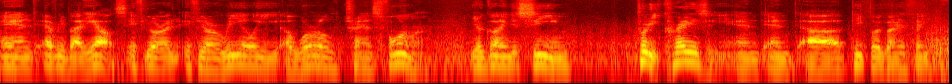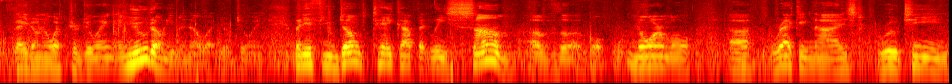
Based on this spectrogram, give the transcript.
and everybody else. If you're an, if you're really a world transformer, you're going to seem pretty crazy, and and uh, people are going to think they don't know what you're doing, and you don't even know what you're doing. But if you don't take up at least some of the normal, uh, recognized, routine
